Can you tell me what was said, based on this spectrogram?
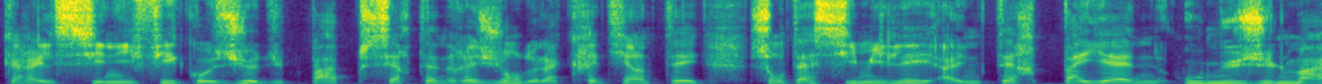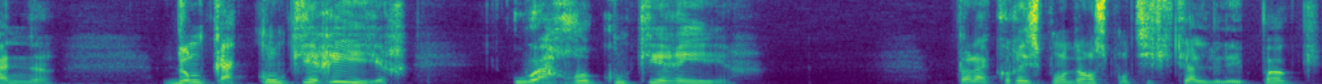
car elle signifie qu'aux yeux du pape, certaines régions de la chrétienté sont assimilées à une terre païenne ou musulmane, donc à conquérir ou à reconquérir. Dans la correspondance pontificale de l'époque,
